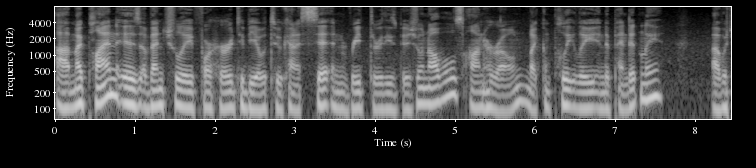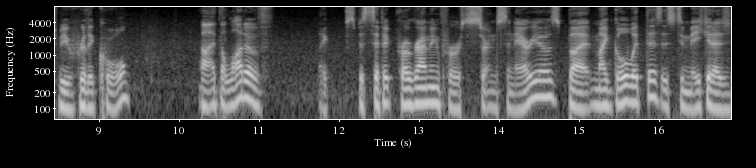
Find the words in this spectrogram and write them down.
uh, my plan is eventually for her to be able to kind of sit and read through these visual novels on her own, like completely independently uh, which would be really cool. Uh, it's a lot of like specific programming for certain scenarios, but my goal with this is to make it as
